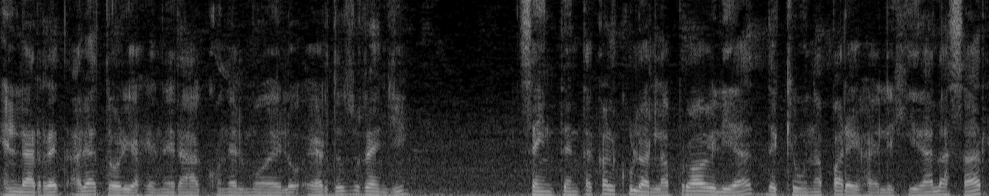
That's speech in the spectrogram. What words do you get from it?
en la red aleatoria generada con el modelo Erdos-Rengi, se intenta calcular la probabilidad de que una pareja elegida al azar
